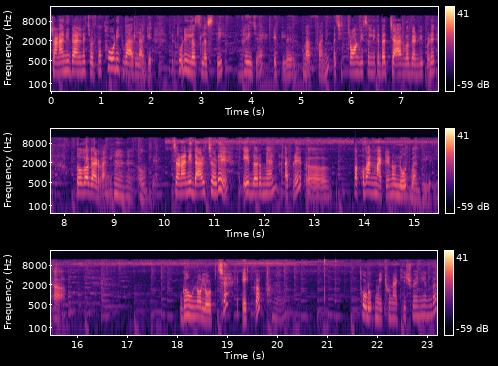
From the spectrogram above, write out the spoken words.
ચણાની દાળને ચડતા થોડીક વાર લાગે. એટલે થોડી લસલસતી થઈ જાય એટલે બાફવાની. પછી ત્રણ વિસલની કદાચ ચાર વગાડવી પડે તો વગાડવાની. ઓકે. ચણાની દાળ ચડે એ દરમિયાન આપણે પકવાન માટેનો લોટ બાંધી લઈએ. હા. ઘઉંનો લોટ છે એક કપ. હમ. થોડુંક મીઠું નાખીશું એની અંદર.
